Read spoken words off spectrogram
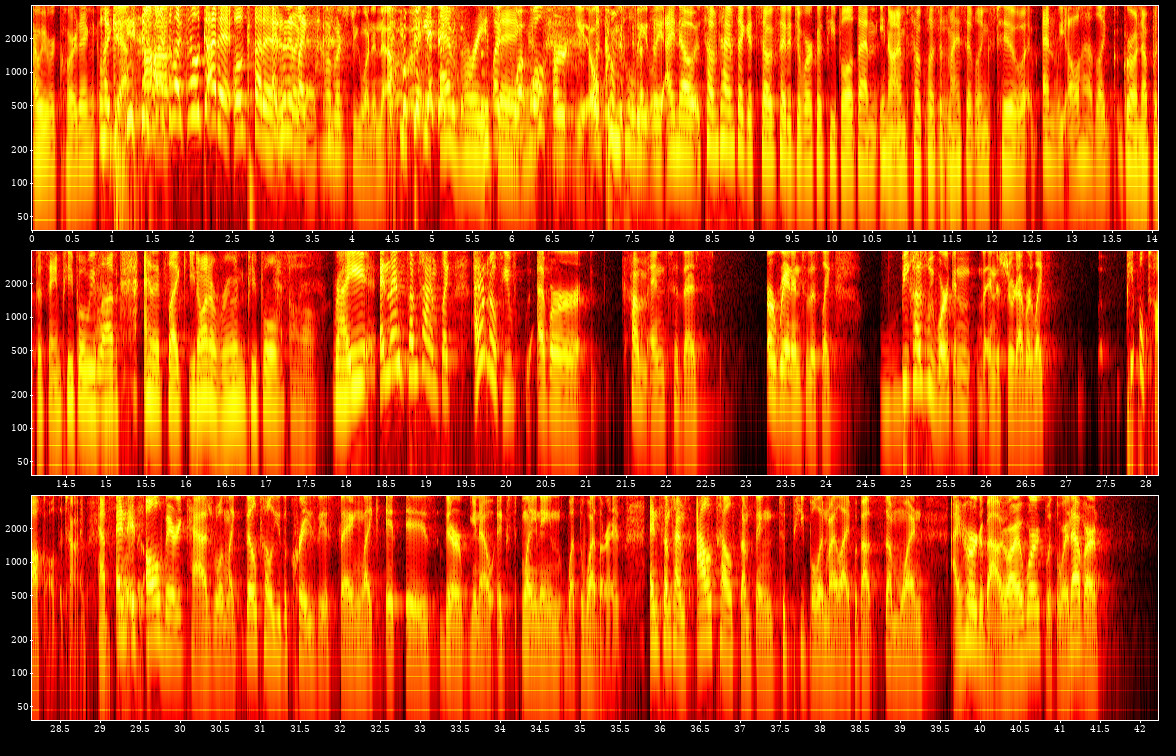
"Are we recording?" Like, Yeah. Uh-huh. I'm like, "We'll cut it. We'll cut it." And then it's okay. like, how much do you want to know? everything. like, what will hurt you? completely. I know. Sometimes I get so excited to work with people. Then you know, I'm so close Mm-hmm. with my siblings too, and we all have like grown up with the same people we love. And it's like you don't want to ruin people's right. And then sometimes, like, I don't know if you've ever come into this or ran into this, like, because we work in the industry or whatever, like, people talk all the time. Absolutely. And it's all very casual. And, like, they'll tell you the craziest thing, like, it is, they're, you know, explaining what the weather is. And sometimes I'll tell something to people in my life about someone I heard about or I worked with or whatever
